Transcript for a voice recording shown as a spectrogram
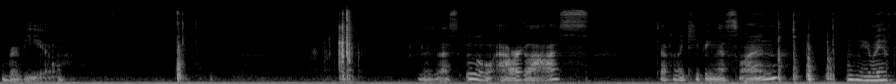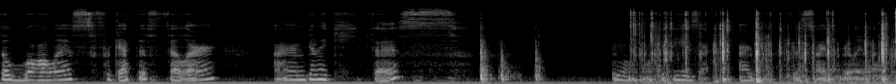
review. What is this? Ooh, Hourglass. Definitely keeping this one. Okay, we have the Lawless Forget the Filler. I'm gonna keep this. Ooh, look at these. I, this I don't really like.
